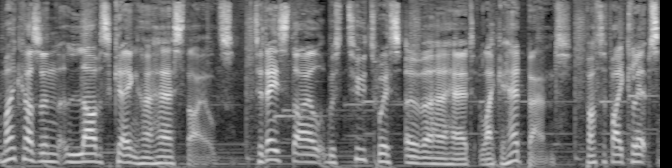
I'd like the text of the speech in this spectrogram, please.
My cousin loves getting her hair styled. Today's style was two twists over her head like a headband, butterfly clips,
